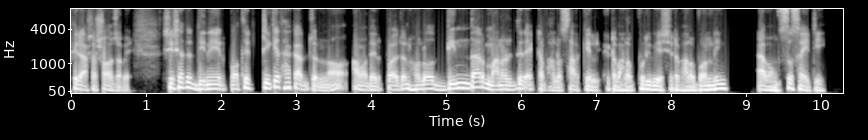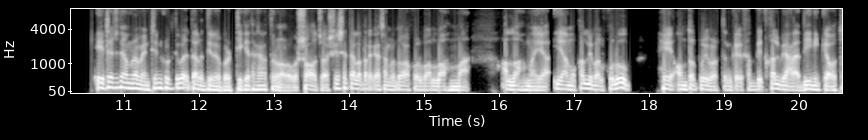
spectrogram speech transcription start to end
ফিরে আসা সহজ হবে। সেই সাথে দিনের পথে টিকে থাকার জন্য আমাদের প্রয়োজন হলো দিনদার মানুষদের একটা ভালো সার্কেল একটা ভালো পরিবেশ, একটা ভালো বন্ডিং এবং সোসাইটি এটা যদি আমরা মেনটেন করতে পারি, তাহলে দিনের উপর টিকে থাকার তুলনামূলক সহজ হয়। সেই সাথে আল্লাহ তালার কাছে আমরা দোয়া করব, আল্লাহম্মা আল্লাহম্মা ইয়া ইয়া মুকাল্লিবাল কুলুব। হে অন্তর পরিবর্তনকারী খাব্বিত খালবি আলা দিনিকে অত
